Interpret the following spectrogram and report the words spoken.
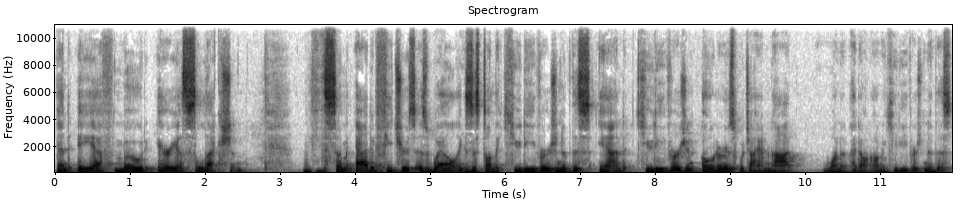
and AF mode area selection. Some added features as well exist on the QD version of this and QD version owners, which I am not one, I don't own a QD version of this,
